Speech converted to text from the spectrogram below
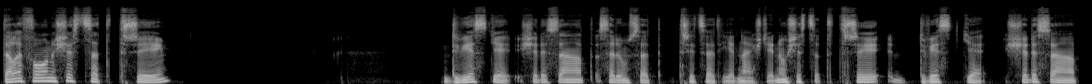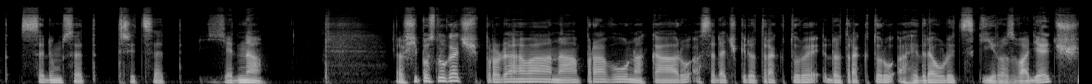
Telefon 603 260 731, ještě jednou 603 260 731. Další posluchač prodává nápravu na káru a sedačky do traktoru, do traktoru a hydraulický rozvaděč.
